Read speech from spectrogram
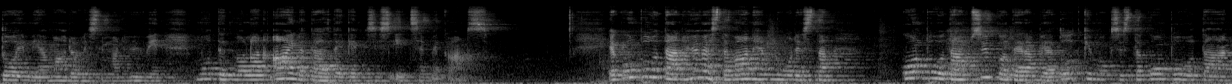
toimia mahdollisimman hyvin, mutta että me ollaan aina täällä tekemisissä itsemme kanssa. Ja kun puhutaan hyvästä vanhemmuudesta, kun puhutaan psykoterapiatutkimuksesta, kun puhutaan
